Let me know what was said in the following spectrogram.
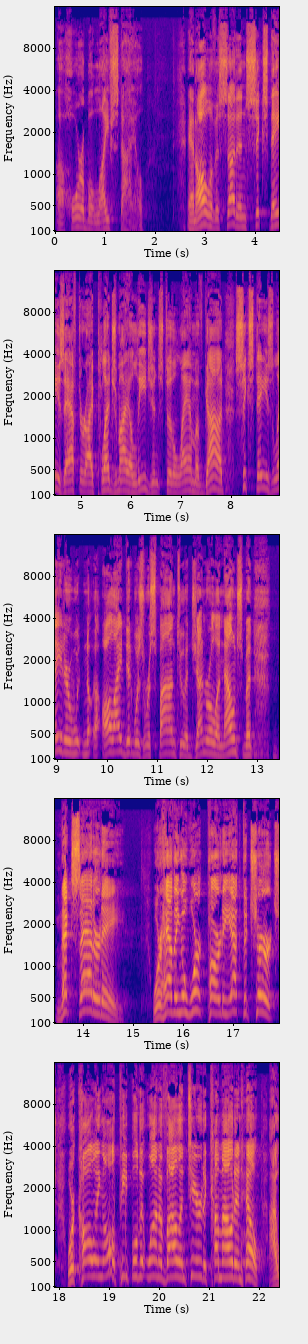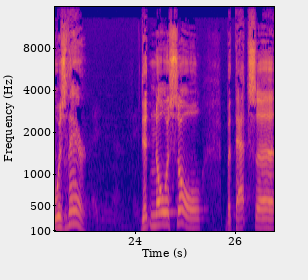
a horrible lifestyle and all of a sudden, six days after I pledged my allegiance to the Lamb of God, six days later, all I did was respond to a general announcement next Saturday. We're having a work party at the church. We're calling all people that want to volunteer to come out and help. I was there. Didn't know a soul, but that's uh,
